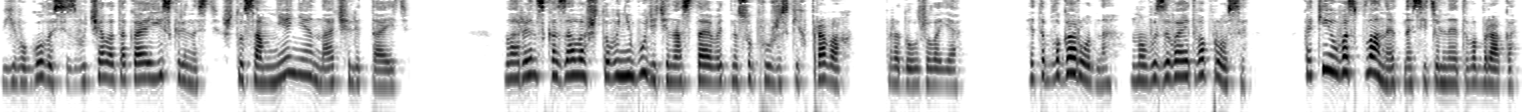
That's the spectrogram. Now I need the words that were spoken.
В его голосе звучала такая искренность, что сомнения начали таять. «Лорен сказала, что вы не будете настаивать на супружеских правах», — продолжила я. «Это благородно, но вызывает вопросы. Какие у вас планы относительно этого брака?»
